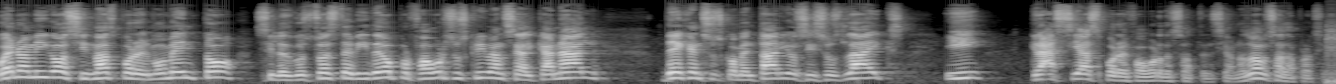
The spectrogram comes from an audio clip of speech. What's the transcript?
Bueno amigos, sin más por el momento, si les gustó este video, por favor suscríbanse al canal, dejen sus comentarios y sus likes y gracias por el favor de su atención. Nos vemos a la próxima.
